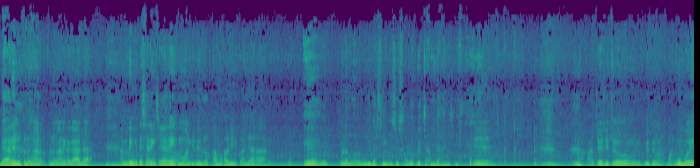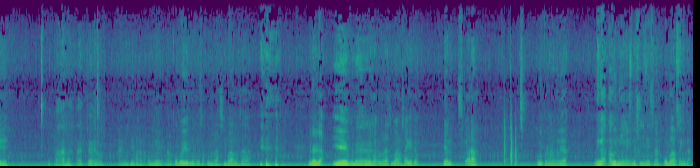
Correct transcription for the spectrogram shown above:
biarin pendengar pendengar kagak ada yang penting kita sharing sharing omongan kita direkam bakal jadi pelajaran. Iya, u- udah malam juga sih gue susah buat bercanda anjing. iya. Wah, kacau sih tuh menurut gue tuh nar- narkoboy ya. Parah kacau. anjir narkoboy narkoboy merusak generasi bangsa. Bener gak? Iya benar. merusak generasi bangsa gitu. Dan sekarang lu pernah ngeliat ini nggak tahu nih ya ini sejenis narkoba apa enggak?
